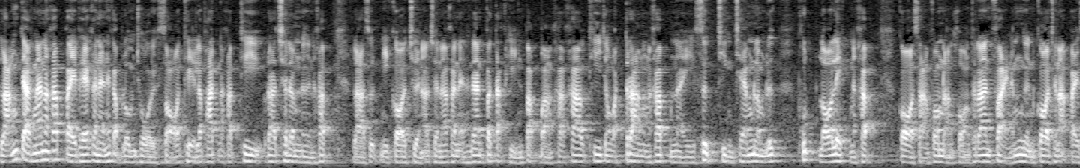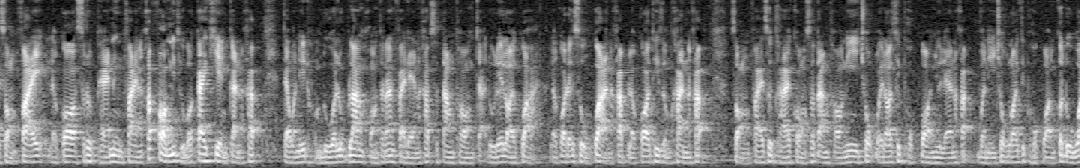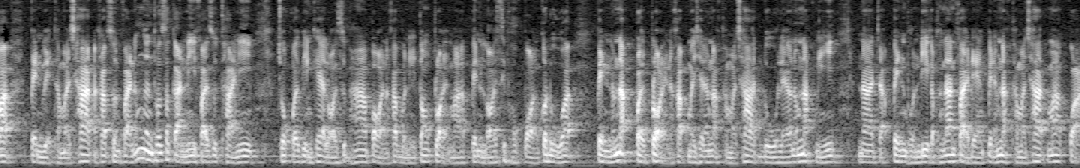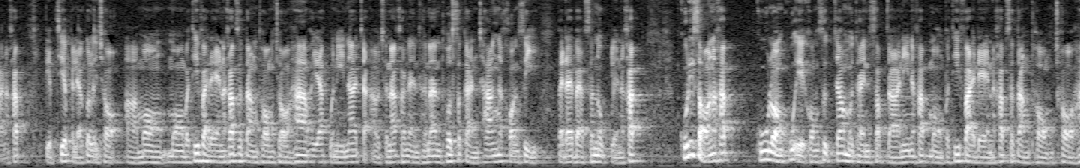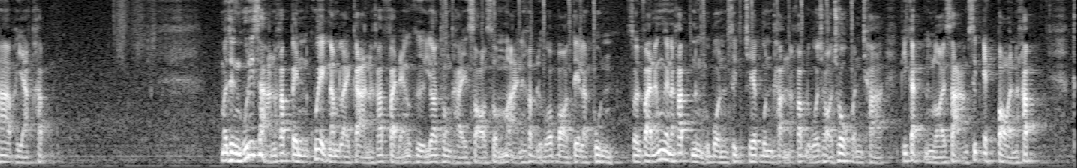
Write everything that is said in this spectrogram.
หลังจากนั้นนะครับไปแพ้คะแนนให้กับลมโชยสอเถรพัฒนะครับที่ราชดำเนินนะครับล่าสุดนี้ก็เฉือนเอาชนะคะแนนทางด้านปตักหินปักบางคาข้าวที่จังหวัดตรังนะครับในศึกชิงแชมป์รำลึกพุทธล้อเหล็กนะครับก็ 3 ฟอร์มหลังของทางด้านฝ่ายน้ำเงินก็ชนะไป 2 ไฟต์แล้วก็สรุปแพ้1ไฟต์นะครับฟอร์มนี้ถือว่าใกล้เคียงกันนะครับแต่วันนี้ผมดูว่ารูปร่างของทางด้านฝ่ายแดงนะครับสตางทองจะดูได้ลอยกว่า แล้วก็ได้สูงกว่านะครับแล้วก็ที่สำคัญนะครับไฟต์สุดท้ายของสตางทองนี่ชกไว้116ปอนด์อยู่แล้วนะครับวันนี้ชก116ปอนด์ก็ดูว่าเป็น weight ธรรมชาตินะครับส่วนฝ่ายน้ำเงินทศกัณฐ์นี่ไฟต์สุดท้ายนี่ชกไว้เพียงแค่115ปอนด์นะครับวันนี้ต้องปล่อยมาเป็น116ปอนด์ก็ดูว่าเป็นน้ำหนักปล่อยๆนะครับไม่ใช่น้ำหนักธรรมชาติดูแล้วน้ำหนักนี้ น่าจะเป็นผลดีกับทางด้านฝ่ายแดงเป็นน้ำหนักธรรมชาติมากกว่านะครับเปรียบเทียบไปแล้วก็เลยชออมองมองไปที่ฝ่ายแดงนะครับสตังทองชอ5พยักวันนี้น่าจะเอาชนะคะแนนทางด้านทศกัณฐ์ช้างนครศรีไปได้แบบสนุกเลยนะครับคู่ที่2นะครับคู่รองคู่เอกของศึกเจ้ามวยไทยในสัปดาห์นี้นะครับมองไปที่ฝ่ายแดงนะครับสตังทองชอ5พยักครับ มาถึงคู่ที่3นะครับเป็นคู่เอกนำรายการนะครับฝ่ายแดงก็คือยอดธงไทยสอสมหมายนะครับหรือว่าปอเตลกุล ส่วนฝ่ายน้ำเงินนะครับหนึ่งอุบลสิทธิเชฟบุญธรรมนะครับหรือว่าชอโชคบัญชาพิกัด 131 ปอนด์นะครับ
